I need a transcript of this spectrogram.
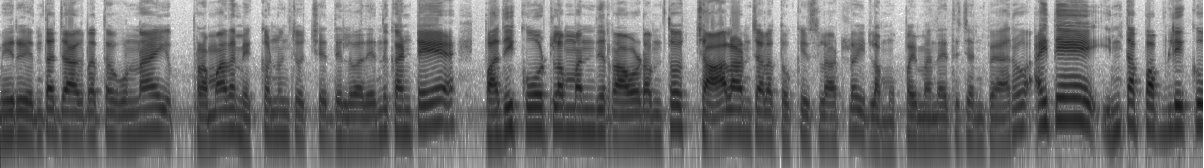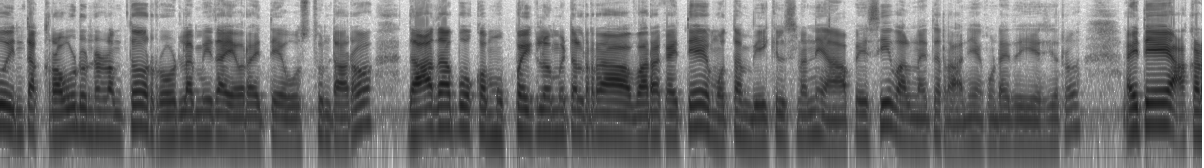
మీరు ఎంత జాగ్రత్తగా ఉన్నా ప్రమాదం ఎక్కడి నుంచి వచ్చేది తెలియదు ఎందుకంటే పది కోట్ల మంది రావడంతో చాలా అంటే చాలా తొక్కిస్లాట్లో ఇట్లా ముప్పై మంది అయితే చనిపోయారు. అయితే ఇంత పబ్లిక్ ఇంత క్రౌడ్ ఉండడంతో రోడ్ల మీద ఎవరైతే వస్తుంటారో దాదాపు ఒక ముప్పై కిలోమీటర్ల వరకు అయితే మొత్తం వెహికల్స్ అన్ని ఆపేసి వాళ్ళని అయితే రానియకుండా అయితే చేసారు అయితే అక్కడ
